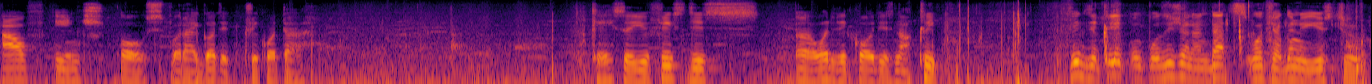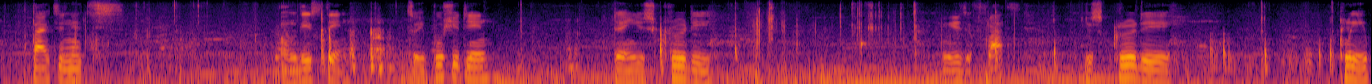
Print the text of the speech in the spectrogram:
half inch hose but i got a three-quarter. Okay so you fix this uh, what do they call this now? Clip. Fix the clip in position and that's what you're going to use to tighten it on this thing. So you push it in then you screw the use the flat you screw the clip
